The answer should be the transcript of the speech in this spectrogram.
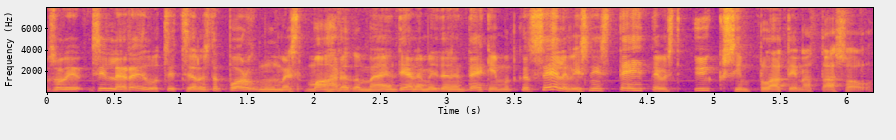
se oli silleen reilu, että sitten siellä oli sitä por- mun mielestä mahdoton. Mä en tiedä, miten ne teki, mutta kun selvisi niistä tehtävistä yksin platinatasolla.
